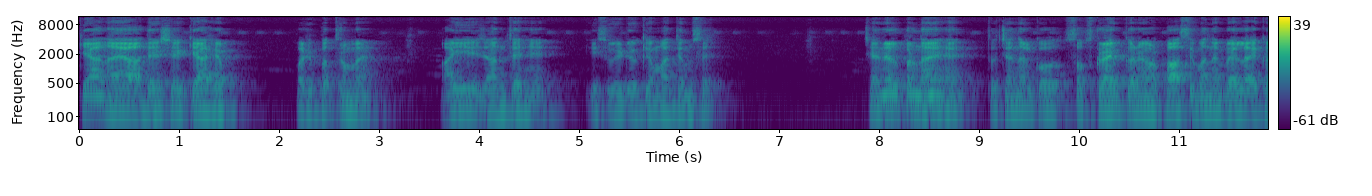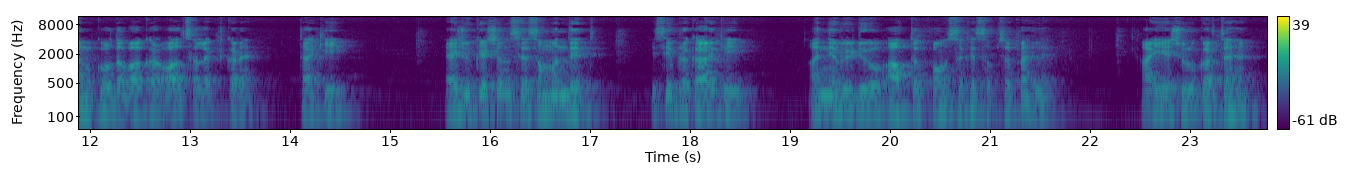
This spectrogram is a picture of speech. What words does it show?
क्या नया आदेश है, क्या है परिपत्र में? आइए जानते हैं इस वीडियो के माध्यम से। चैनल पर नए हैं तो चैनल को सब्सक्राइब करें और पास ही बने बेल आइकन को दबाकर ऑल सेलेक्ट करें ताकि एजुकेशन से संबंधित इसी प्रकार की अन्य वीडियो आप तक पहुँच सके सबसे पहले। आइए शुरू करते हैं।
